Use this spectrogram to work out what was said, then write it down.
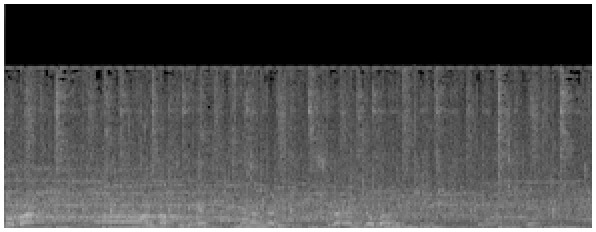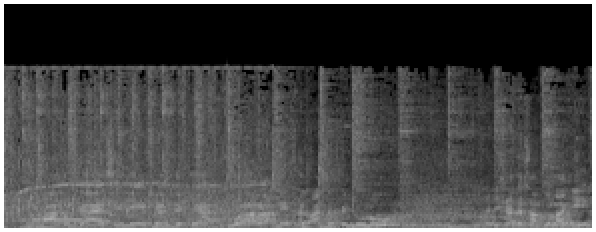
boba, mantap tuh head. Jangan nggak di, silakan coba nih di sini. Oke. Mantap guys, ini pancake-nya juara nih. Saya tancepin dulu. Jadi ada satu lagi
